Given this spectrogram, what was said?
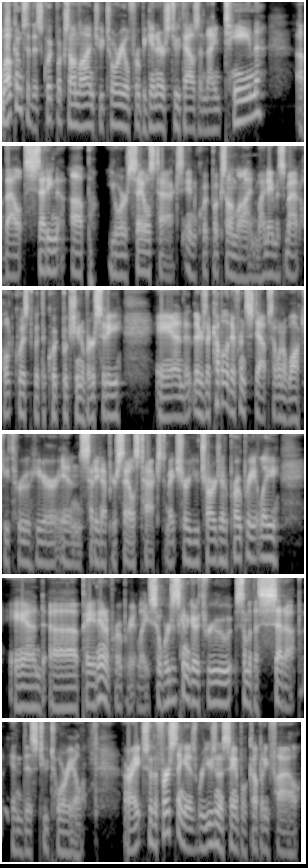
Welcome to this QuickBooks Online tutorial for beginners 2019 about setting up your sales tax in QuickBooks Online. My name is Matt Holtquist with the QuickBooks University, and there's a couple of different steps I want to walk you through here in setting up your sales tax to make sure you charge it appropriately and uh, pay it in appropriately. So we're just going to go through some of the setup in this tutorial. All right, so the first thing is we're using a sample company file.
